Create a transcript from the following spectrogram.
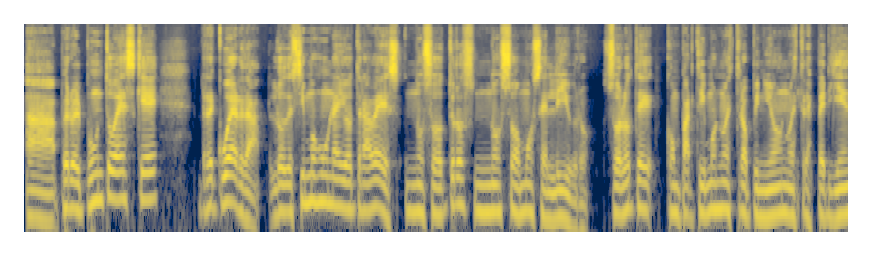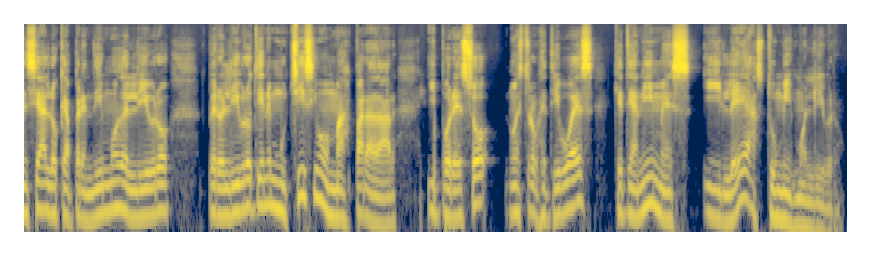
Ah, pero el punto es que recuerda, lo decimos una y otra vez, nosotros no somos el libro, solo te compartimos nuestra opinión, nuestra experiencia, lo que aprendimos del libro, pero el libro tiene muchísimo más para dar y por eso nuestro objetivo es que te animes y leas tú mismo el libro.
